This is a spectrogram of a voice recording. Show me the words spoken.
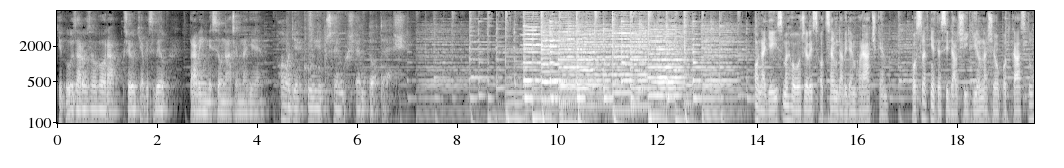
Děkuji za rozhovor a přeju ti, aby jsi byl pravým misionářem naděje. O, děkuji, přeju všem totež. O naději jsme hovořili s otcem Davidem Horáčkem. Poslechněte si další díl našeho podcastu,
